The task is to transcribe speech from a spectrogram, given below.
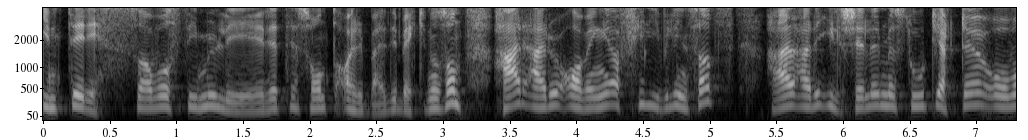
interesse av å stimulere til sånt arbeid i bekken og sånn. Her er du avhengig av frivillig innsats. Her er det ildsjeler med stort hjerte og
